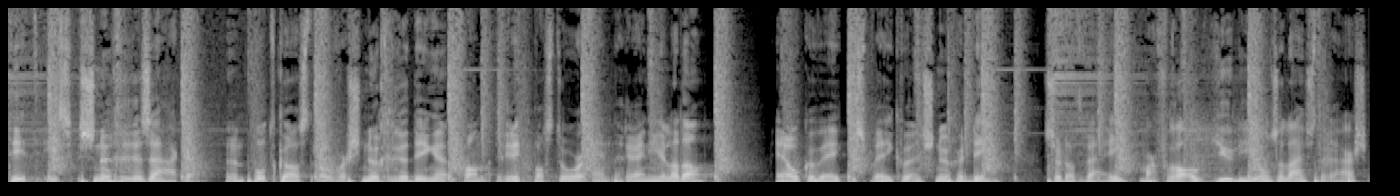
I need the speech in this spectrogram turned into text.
Dit is Snuggere Zaken, een podcast over snuggere dingen van Rick Pastoor en Reinier Ladan. Elke week bespreken we een snugger ding, zodat wij, maar vooral ook jullie, onze luisteraars,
